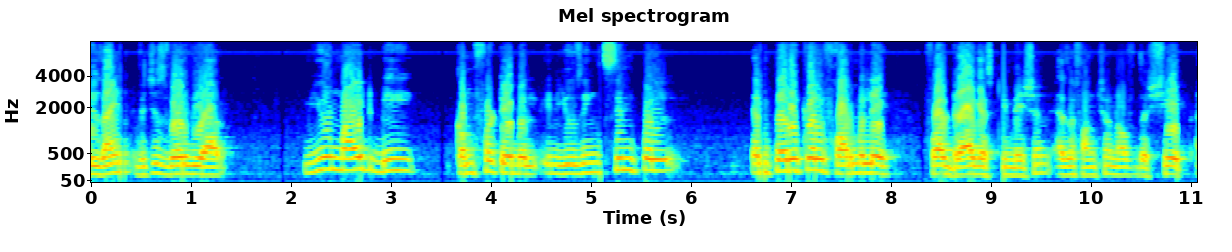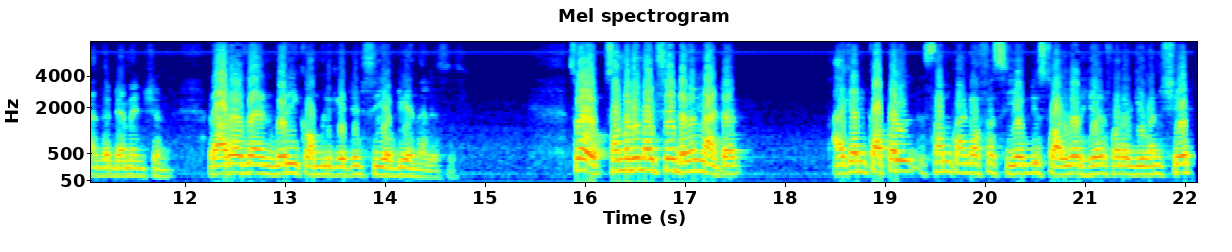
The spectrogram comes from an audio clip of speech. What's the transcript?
design which is where we are, you might be comfortable in using simple empirical formulae for drag estimation as a function of the shape and the dimension rather than very complicated CFD analysis. So, somebody might say does not matter, I can couple some kind of a CFD solver here for a given shape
